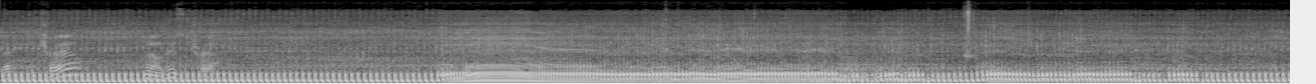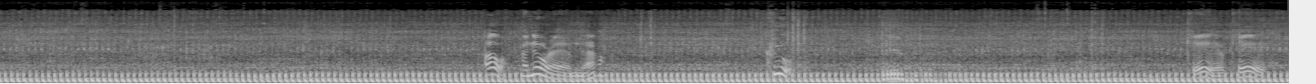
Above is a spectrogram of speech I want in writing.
That the trail? No, there's a trail. Oh, I know where I am now. Cool. Okay, okay.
